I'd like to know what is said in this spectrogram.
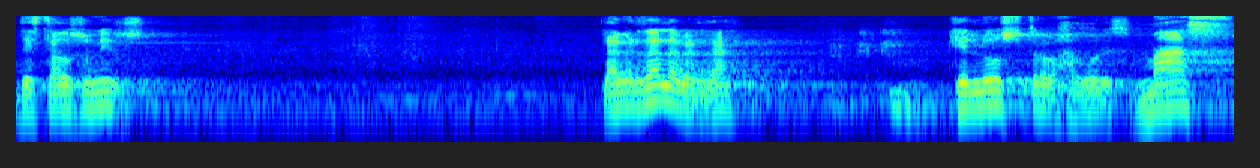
de Estados Unidos. La verdad, la verdad, que los trabajadores más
